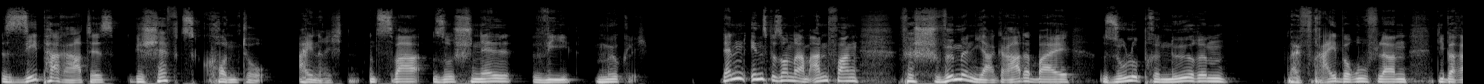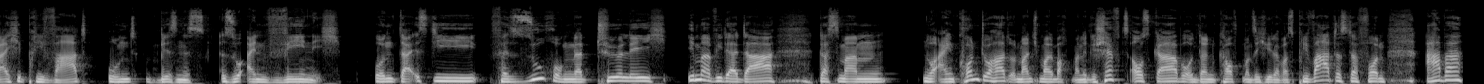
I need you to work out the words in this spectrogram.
separates Geschäftskonto einrichten. Und zwar so schnell wie möglich. Denn insbesondere am Anfang verschwimmen ja gerade bei Solopreneuren, bei Freiberuflern die Bereiche Privat und Business so ein wenig. Und da ist die Versuchung natürlich immer wieder da, dass man nur ein Konto hat und manchmal macht man eine Geschäftsausgabe und dann kauft man sich wieder was Privates davon. Aber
